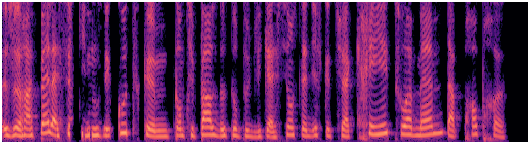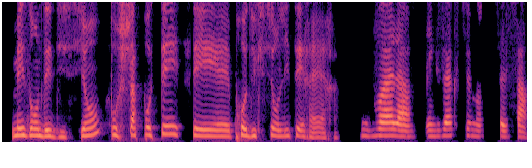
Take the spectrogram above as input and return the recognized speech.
Je rappelle à ceux qui nous écoutent que quand tu parles d'autopublication, c'est-à-dire que tu as créé toi-même ta propre maison d'édition pour chapeauter tes productions littéraires. Voilà, exactement, c'est ça.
